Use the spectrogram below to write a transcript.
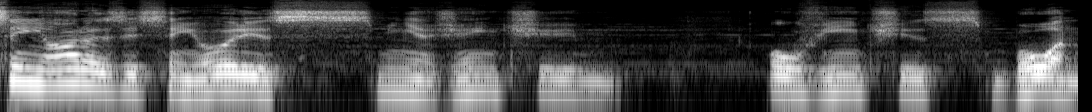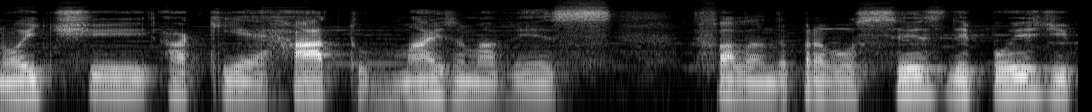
Senhoras e senhores, minha gente, ouvintes, boa noite. Aqui é Rato mais uma vez falando para vocês depois de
